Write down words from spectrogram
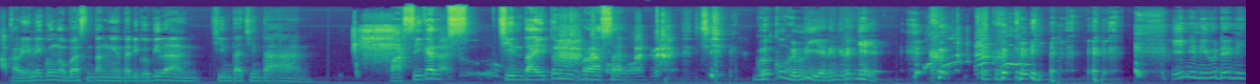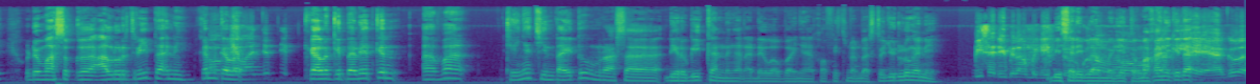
Kali ini gue ngebahas tentang yang tadi gue bilang, cinta-cintaan. Pasti kan Aduh. cinta itu merasa Oh, gue kok geli ya dengernya ya? Gue geli ya? Ini nih udah nih. Udah masuk ke alur cerita nih. Kan kalau kalau kita lihat kan apa kayaknya cinta itu merasa dirugikan dengan ada wabahnya covid-19 setuju dulu gak nih? Bisa dibilang begitu. Bisa dibilang Gua begitu. Makanya kita- iya ya gue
